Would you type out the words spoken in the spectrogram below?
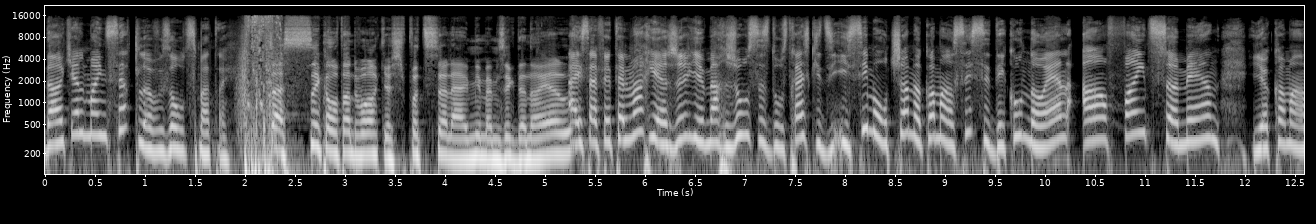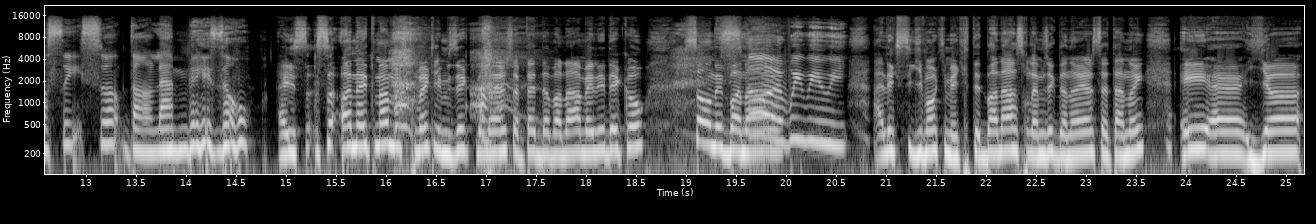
dans quel mindset, là, vous autres, ce matin? Suis assez content de voir que je suis pas tout seul à aimer ma musique de Noël. Hey, ça fait tellement réagir. Il y a Marjo 6 12 13 qui dit Ici, mon chum a commencé ses décos de Noël en fin de semaine. Il a commencé ça dans la maison. Hey, ça, ça, honnêtement, moi, je trouvais que les musiques de Noël, c'est peut-être de bonheur, mais les décos, ça, on est de bonheur. Oui, oui, oui. Alexis Guimont qui m'a écrit de bonheur sur la musique de Noël cette année. Et euh, il y a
